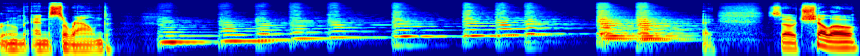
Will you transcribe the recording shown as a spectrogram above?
room and surround. So cello.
